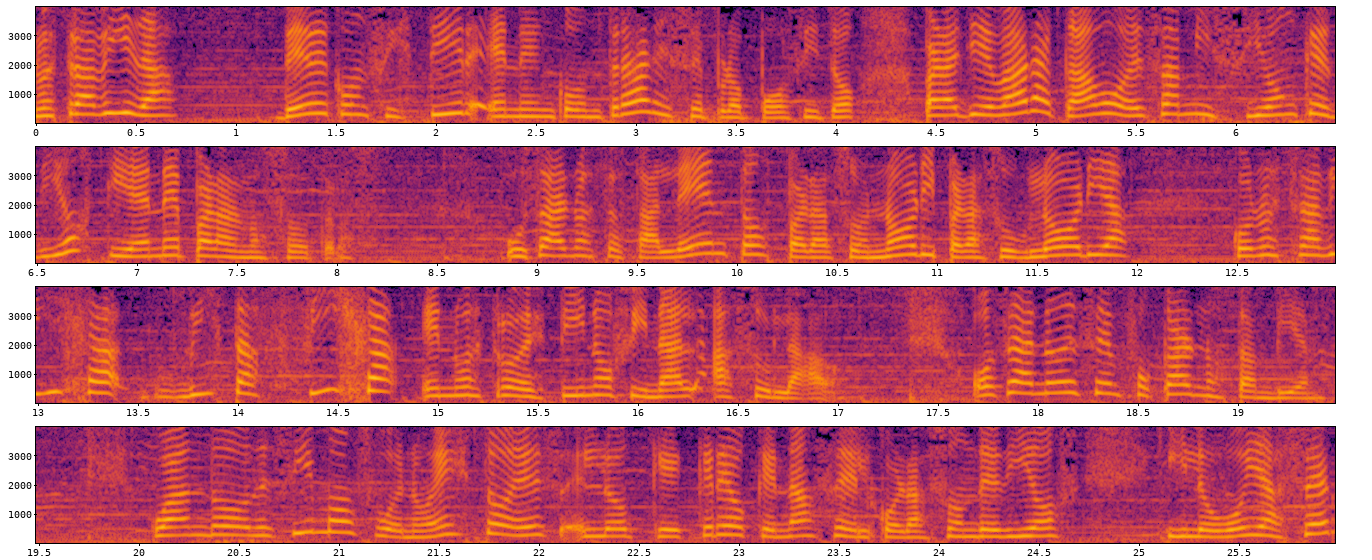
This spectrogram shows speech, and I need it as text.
Nuestra vida debe consistir en encontrar ese propósito para llevar a cabo esa misión que Dios tiene para nosotros. Usar nuestros talentos para su honor y para su gloria, con nuestra vista fija en nuestro destino final a su lado. O sea, no desenfocarnos también cuando decimos, bueno, esto es lo que creo que nace del corazón de Dios y lo voy a hacer,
